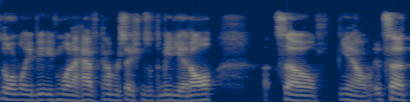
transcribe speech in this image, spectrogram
normally be, even want to have conversations with the media at all. So you know, it's a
